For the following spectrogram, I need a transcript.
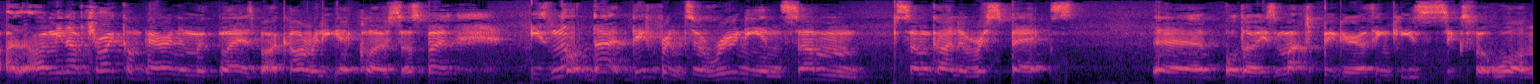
I, I mean, I've tried comparing him with players, but I can't really get close. I suppose he's not that different to Rooney in some some kind of respects. Uh, although he's much bigger, I think he's six foot one.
